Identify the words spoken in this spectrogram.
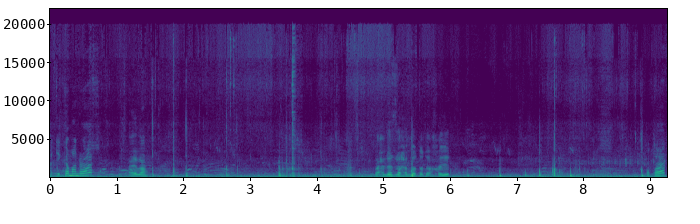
هديك كمان راس؟ أيوه. واحد رز واحد بطاطا خليك بطاط؟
